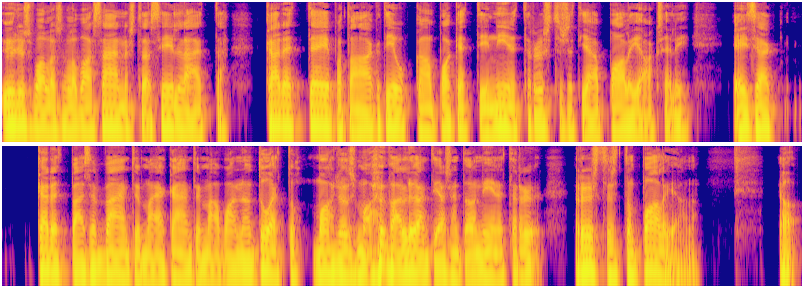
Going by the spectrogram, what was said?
Yhdysvalloissa olevaa säännöstä sillä, että kädet teipataan aika tiukkaan pakettiin niin, että rystyset jää paljaaksi. Eli ei siellä kädet pääse vääntymään ja kääntymään, vaan ne on tuettu mahdollisimman hyvään lyöntiasentoon niin, että ry- rystyset on paljaana. Ja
